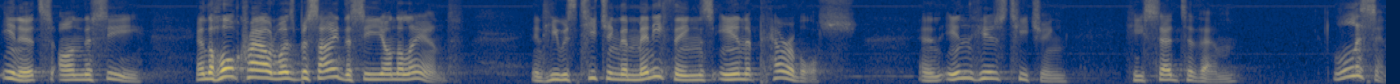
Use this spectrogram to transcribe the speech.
in it on the sea. And the whole crowd was beside the sea on the land. And he was teaching them many things in parables. And in his teaching, he said to them, Listen,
